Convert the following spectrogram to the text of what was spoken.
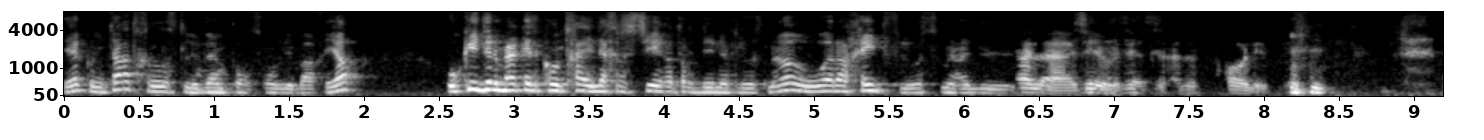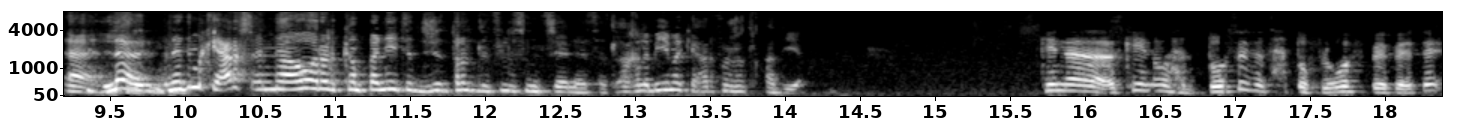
ياك وانت غتخلص لي 20% اللي باقيه وكيدير معك ال contrat إلا خرجتي غتردي لنا فلوسنا. هو راه واخد فلوس من عند لا هذه قولي آه لا بنادم ما كيعرفش انه راه ال compagnie ترد الفلوس من ال CNSS الأغلبية ما كيعرفوش هذه القضية. كاين كاين واحد ال dossier تحطو في ال OFPPT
